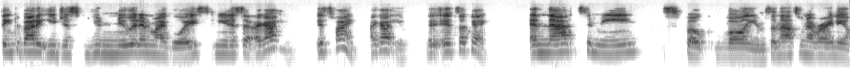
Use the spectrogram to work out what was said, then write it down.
think about it. You just you knew it in my voice and you just said i got you. It's fine. I got you. It- it's okay. And that to me spoke volumes and that's whenever i knew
